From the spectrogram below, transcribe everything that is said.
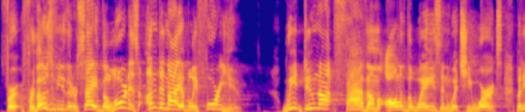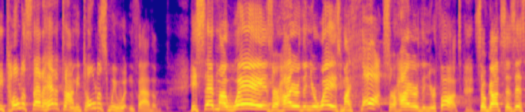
for, for those of you that are saved, the Lord is undeniably for you. We do not fathom all of the ways in which He works, but He told us that ahead of time. He told us we wouldn't fathom. He said, My ways are higher than your ways. My thoughts are higher than your thoughts. So God says this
